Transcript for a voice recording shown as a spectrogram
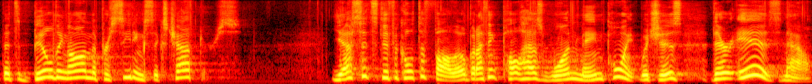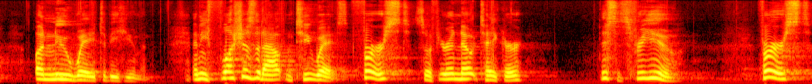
that's building on the preceding six chapters. Yes, it's difficult to follow, but I think Paul has one main point, which is there is now a new way to be human. And he flushes it out in two ways. First, so if you're a note taker, this is for you. First,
